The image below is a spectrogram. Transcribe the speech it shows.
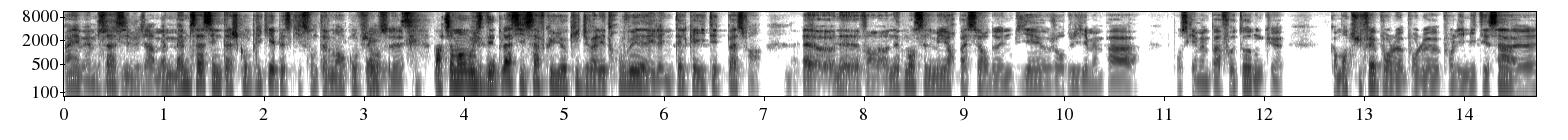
Ouais, même ça, c'est même, même ça, c'est une tâche compliquée parce qu'ils sont tellement en confiance. À partir du moment où ils se déplacent, ils savent que Jokic va les trouver. Il a une telle qualité de passe. Enfin, euh, honnêtement, c'est le meilleur passeur de NBA aujourd'hui. Il y a même pas, je pense qu'il n'y a même pas photo. Donc, euh, comment tu fais pour, le, pour, le, pour limiter ça euh,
